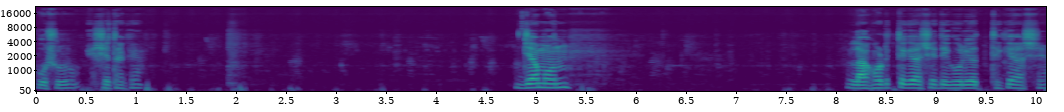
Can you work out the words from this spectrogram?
পশু এসে থাকে। যেমন লাহোর থেকে আসে, দিগলিয়ার থেকে আসে,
